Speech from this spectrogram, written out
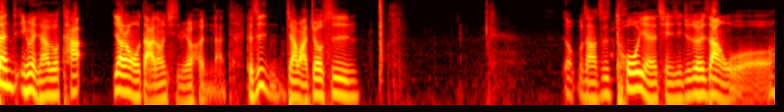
但因为人家说他要让我打的东西其实没有很难，可是你知道吗？就是，呃，不知道是拖延的情形，就是会让我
